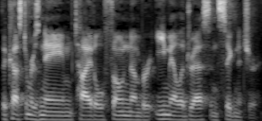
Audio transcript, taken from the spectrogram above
the customer's name, title, phone number, email address, and signature.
